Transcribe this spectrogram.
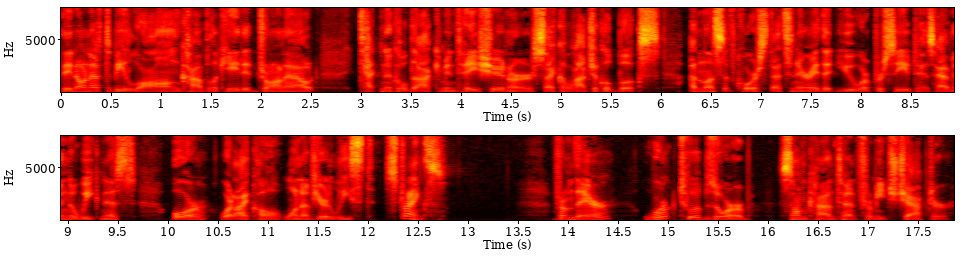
They don't have to be long, complicated, drawn out technical documentation or psychological books, unless, of course, that's an area that you are perceived as having a weakness or what I call one of your least strengths. From there, work to absorb some content from each chapter.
